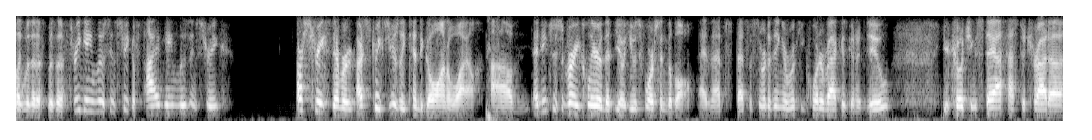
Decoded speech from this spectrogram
like was it a was it a three game losing streak, a five game losing streak? Our streaks never, our streaks usually tend to go on a while, um, and it's just very clear that you know he was forcing the ball, and that's that's the sort of thing a rookie quarterback is going to do. Your coaching staff has to try to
